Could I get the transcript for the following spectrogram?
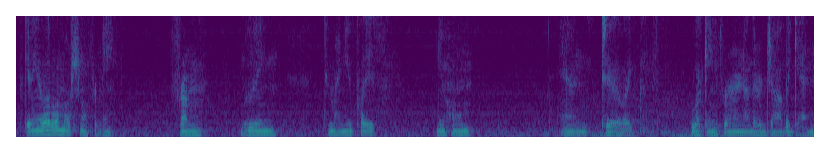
it's getting a little emotional for me from moving to my new place, new home, and to like looking for another job again.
